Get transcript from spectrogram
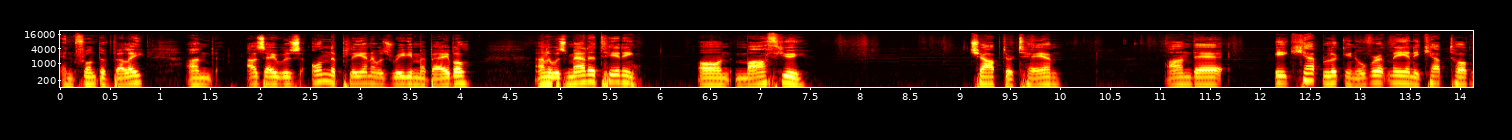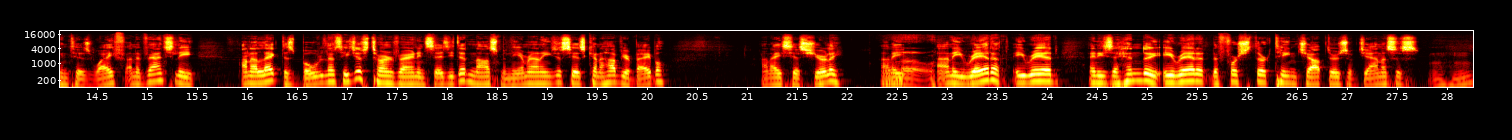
in front of Billy. And as I was on the plane, I was reading my Bible and I was meditating on Matthew chapter 10. And uh, he kept looking over at me and he kept talking to his wife. And eventually, and I liked his boldness, he just turns around and says, He didn't ask my name anything, he just says, Can I have your Bible? And I says, Surely. And he Wow. and he read it. He read, and he's a Hindu. He read it the first thirteen chapters of Genesis. Mm-hmm.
